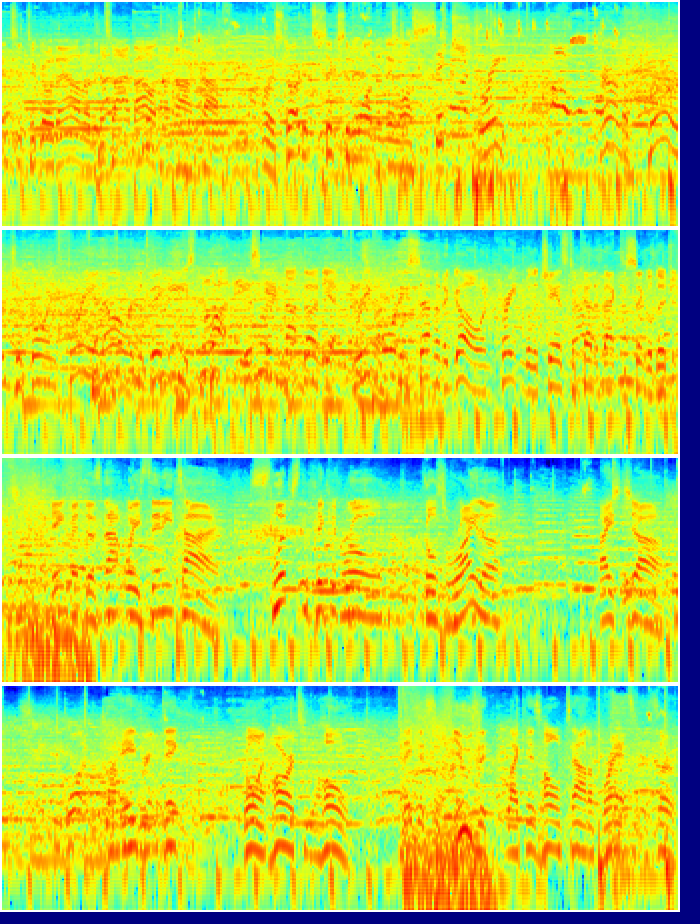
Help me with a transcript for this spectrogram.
gets it to go down on a timeout. Well, they started six and one, then they lost six straight. They're on the verge of going three and zero in the Big East, but this game not done yet. 3:47 to go, and Creighton with a chance to cut it back to single digits. Dingman does not waste any time. Slips the pick and roll, goes right up. Nice job by Avery Dingman, going hard to the hole, making some music like his hometown of Branson, Missouri.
